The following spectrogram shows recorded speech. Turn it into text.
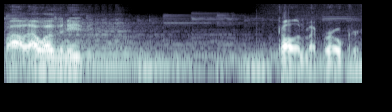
that wasn't easy. Calling my broker.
